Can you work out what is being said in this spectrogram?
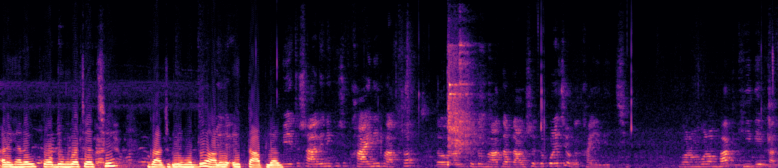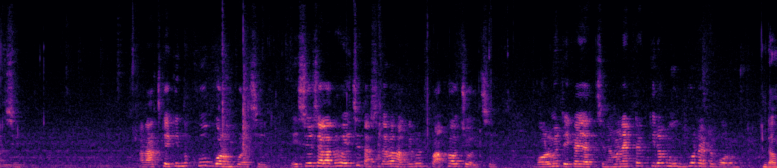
আর এখানে দেখো কদম গাছ আছে, গাছগুলোর মধ্যে আলো, এই তাপ সারাদিনে কিছু খায়নি ভাত ভাত আর ডাল সেদ্ধ করেছি, ওকে খাইয়ে দিচ্ছি। গরম গরম ভাত, ঘি দিয়ে খাচ্ছে। আর আজকে কিন্তু খুব গরম পড়েছে। এসিও চালাতে হয়েছে, তার সাথে আবার হালকা করে পাখাও চলছে। গরমে টেকা যাচ্ছে না। মানে একটা কীরকম উদ্ভট একটা গরম। দাও।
